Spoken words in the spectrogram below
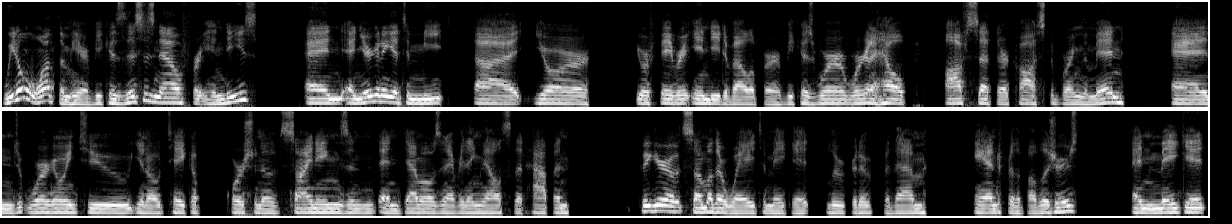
We don't want them here because this is now for indies and and you're going to get to meet uh your your favorite indie developer because we're we're going to help offset their cost to bring them in and we're going to you know take a portion of signings and and demos and everything else that happen figure out some other way to make it lucrative for them and for the publishers and make it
